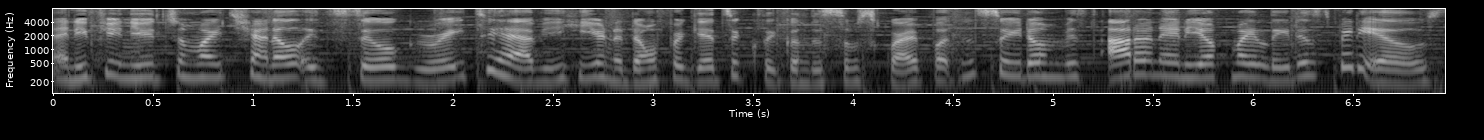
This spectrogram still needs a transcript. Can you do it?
And if you're new to my channel, it's so great to have you here and don't forget to click on the subscribe button so you don't miss out on any of my latest videos.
